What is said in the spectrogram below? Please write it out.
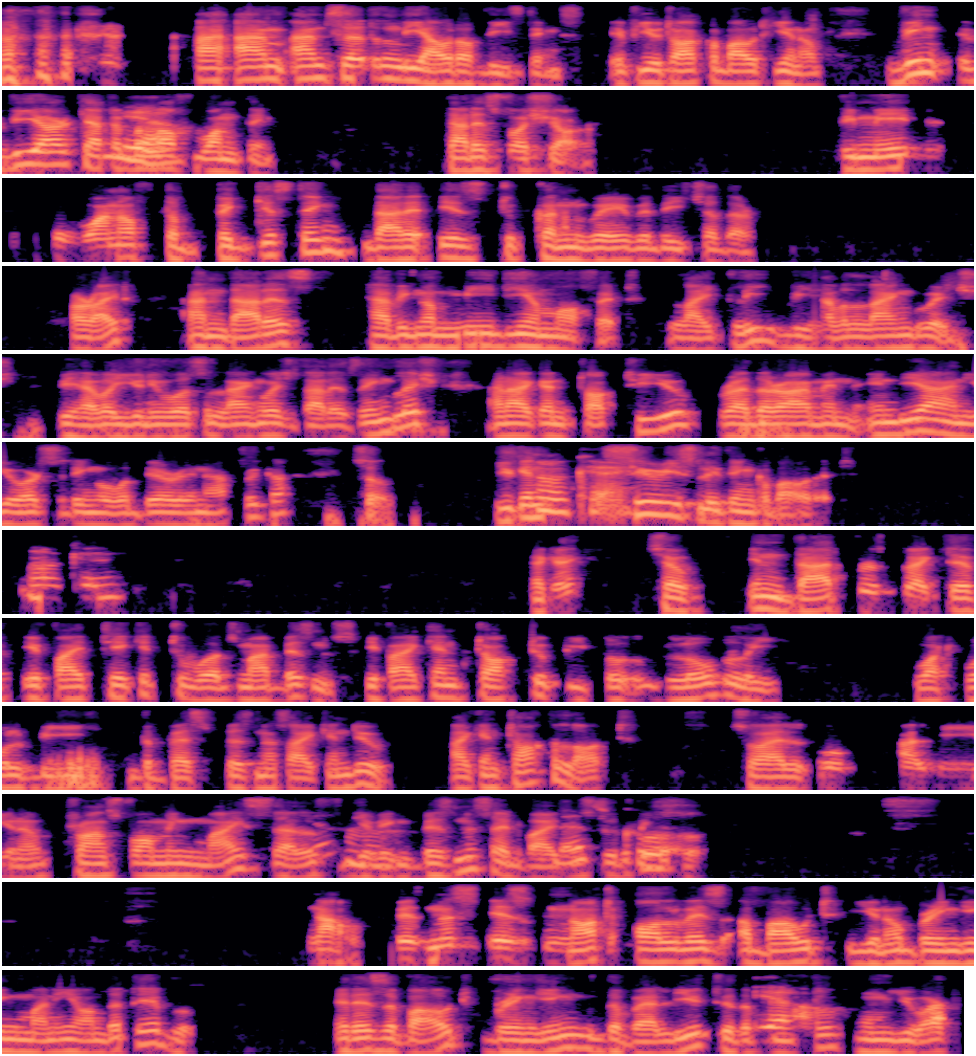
I, I'm I'm certainly out of these things. If you talk about, you know, we we are capable Yeah. of one thing. That is for sure. We made one of the biggest thing that it is to convey with each other. All right. And that is having a medium of it. Likely, we have a language. We have a universal language that is English, and I can talk to you, whether I'm in India and you are sitting over there in Africa. So you can Okay. seriously think about it. Okay. Okay. So, in that perspective, if I take it towards my business, if I can talk to people globally, what will be the best business I can do? I can talk a lot. So I'll I'll be, you know, transforming myself, Yeah. giving business advices That's to the cool. people. Now, business is not always about, you know, bringing money on the table. It is about bringing the value to the Yeah. people whom you are,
